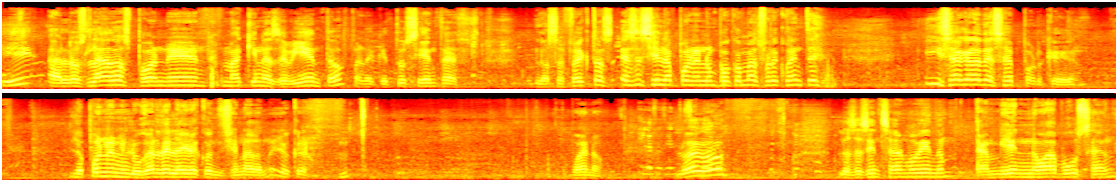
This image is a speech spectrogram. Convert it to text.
Y a los lados ponen máquinas de viento para que tú sientas los efectos. Esa sí la ponen un poco más frecuente y se agradece porque lo ponen en lugar del aire acondicionado, ¿no? Yo creo. Bueno, luego los asientos se van moviendo, también no abusan.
